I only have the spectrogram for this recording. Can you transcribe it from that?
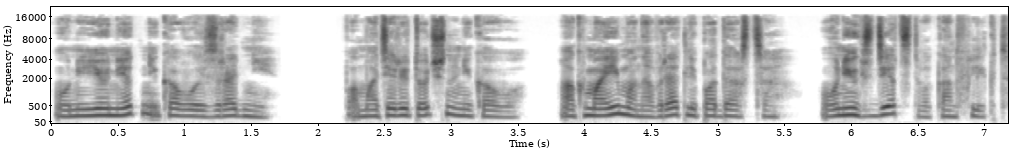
У нее нет никого из родни. По матери точно никого. А к моим она вряд ли подастся. У них с детства конфликт.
